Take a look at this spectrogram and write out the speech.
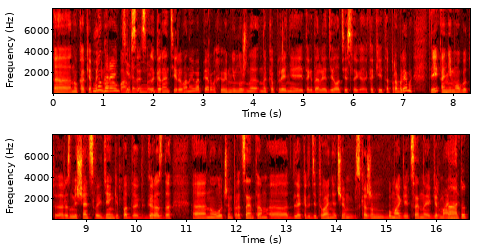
э, ну, как я ну, понимаю, банки гарантированные, во-первых, им не нужно накопление и так далее делать, если какие-то проблемы. И они могут размещать свои деньги под гораздо ну, лучшим процентом для кредитования, чем, скажем, бумаги ценные Германии. А, тут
